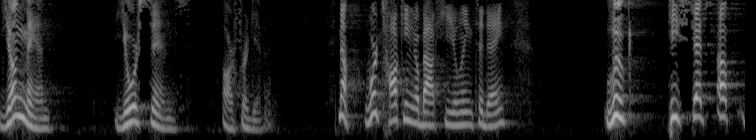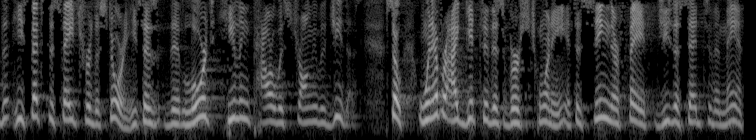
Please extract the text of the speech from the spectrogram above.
Young man, your sins are forgiven. Now, we're talking about healing today. Luke he sets up the, he sets the stage for the story. He says the lord's healing power was strongly with jesus. So whenever i get to this verse 20 it says seeing their faith jesus said to the man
